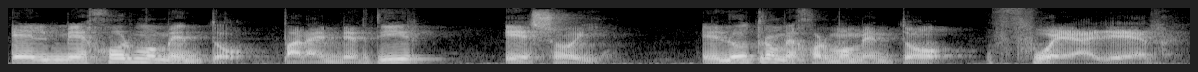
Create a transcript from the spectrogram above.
El mejor momento para invertir es hoy. El otro mejor momento fue ayer.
